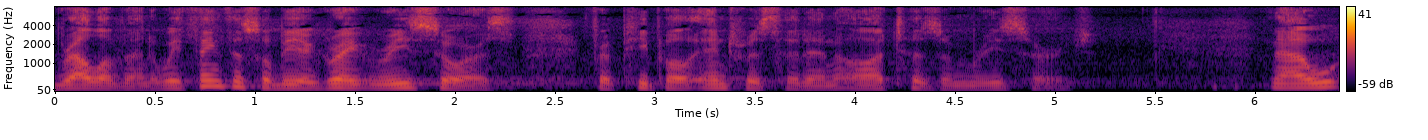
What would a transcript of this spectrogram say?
relevant. We think this will be a great resource for people interested in autism research. Now,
